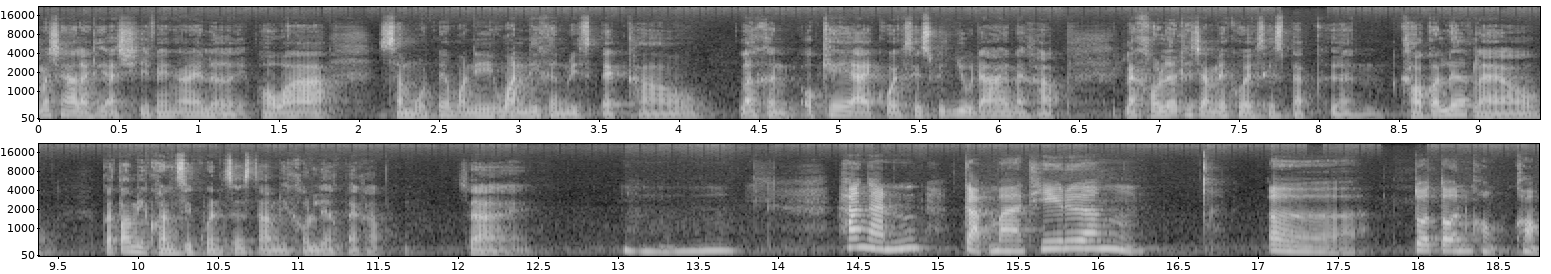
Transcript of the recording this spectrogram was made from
ไม่ใช่อะไรที่ achieve ง่ายๆเลย เพราะว่าสมมติในวันนี้วันที่เขิน respect เขาแล้วเขินโอเค I coexist with you ได้นะครับ และเขาเลือกที่จะไม่ coexist แบบเขินเขาก็เลือกแล้ว ก็ต้องมี consequences ตามที่เขาเลือกไปครับผมใช่ ถ้างั้นกลับมาที่เรื่องเอ่อตัวตนของของ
